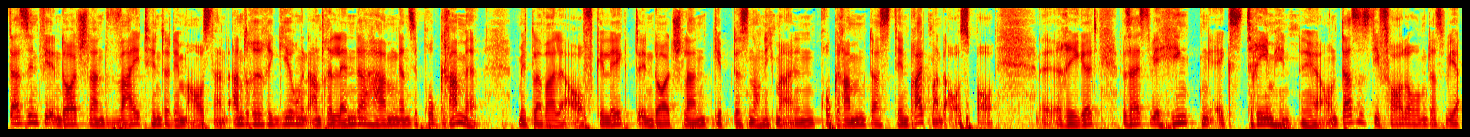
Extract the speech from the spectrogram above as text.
Da sind wir in Deutschland weit hinter dem Ausland. Andere Regierungen, andere Länder haben ganze Programme mittlerweile aufgelegt. In Deutschland gibt es noch nicht mal ein Programm, das den Breitbandausbau äh, regelt. Das heißt, wir hinken extrem hinterher. Und das ist die Forderung, dass wir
